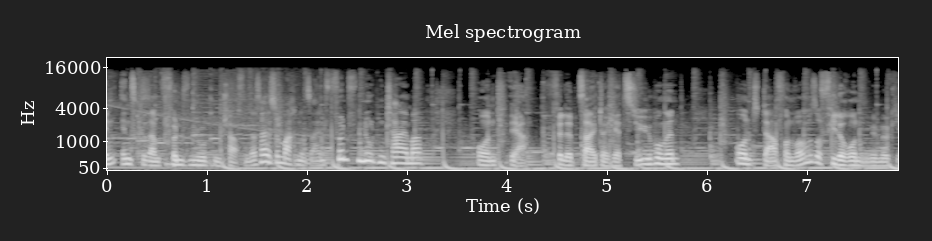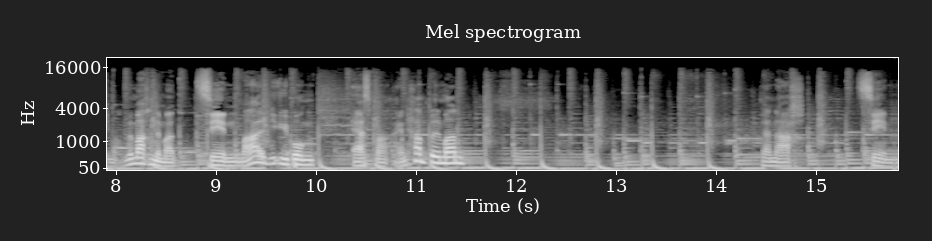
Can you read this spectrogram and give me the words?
in insgesamt fünf Minuten schaffen. Das heißt, wir machen uns einen 5-Minuten-Timer und ja, Philipp zeigt euch jetzt die Übungen und davon wollen wir so viele Runden wie möglich machen. Wir machen immer 10 Mal die Übungen. Erstmal ein Hampelmann, danach 10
